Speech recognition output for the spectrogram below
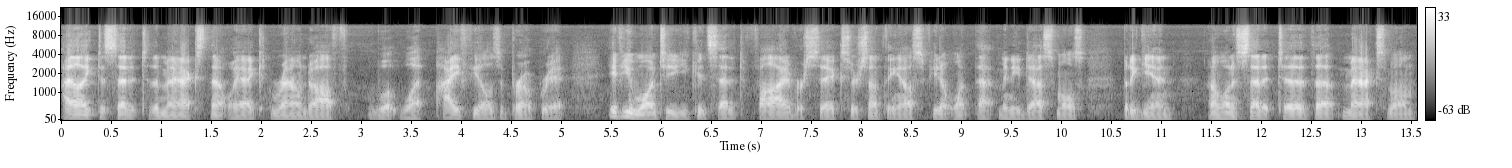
I like to set it to the max, that way I can round off what, what I feel is appropriate. If you want to, you could set it to 5 or 6 or something else if you don't want that many decimals. But again, I want to set it to the maximum,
